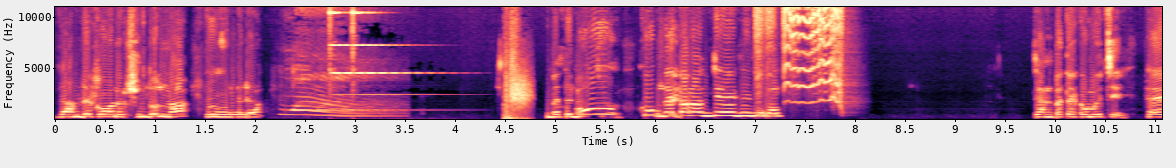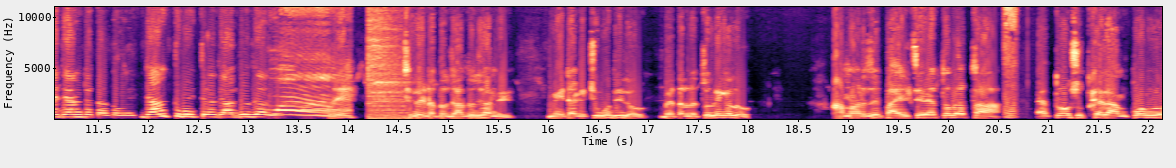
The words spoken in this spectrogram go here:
জান দেখো অনেক সুন্দর না? ছেলেটা। খুব ব্যথা লাগছে এই যে জায়গায়। জান ব্যথা কমেছে? হ্যাঁ জান তুমি তো জাদু জানো। রে ছেলেটা তো জাদু জানে। মেয়েটাকে চুমু দিল ব্যথাটা চলে গেল। আমার যে পাইলছে এত ব্যথা এত ওষুধ খেলাম কমলো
